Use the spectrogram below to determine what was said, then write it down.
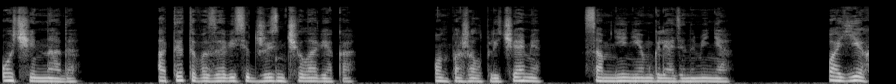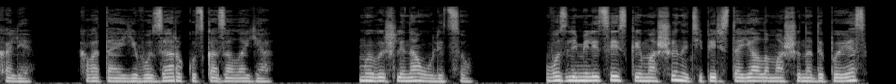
Очень надо. От этого зависит жизнь человека. Он пожал плечами, сомнением глядя на меня. Поехали, хватая его за руку, сказала я. Мы вышли на улицу. Возле милицейской машины теперь стояла машина ДПС,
